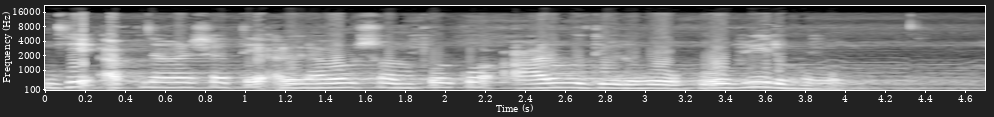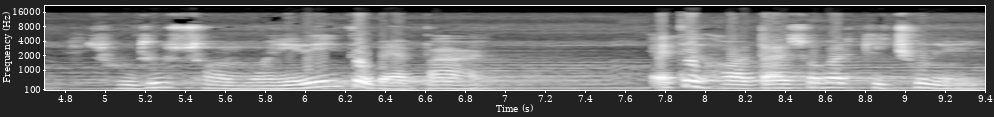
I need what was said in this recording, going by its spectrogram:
যে আপনার সাথে আল্লাহর সম্পর্ক আরও দৃঢ় গভীর হোক। শুধু সময়েরই তো ব্যাপার। এতে হতাশ হবার কিছু নেই।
